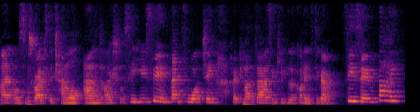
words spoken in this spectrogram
and or subscribe to the channel and I shall see you soon. Thanks for watching. Hope you like the flowers and keep a look on Instagram. See you soon. Bye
